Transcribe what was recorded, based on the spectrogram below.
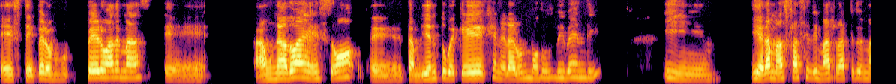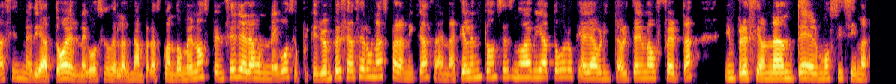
este, pero, pero además, eh, aunado a eso, eh, también tuve que generar un modus vivendi y, y, era más fácil y más rápido y más inmediato el negocio de las lámparas. Cuando menos pensé ya era un negocio, porque yo empecé a hacer unas para mi casa. En aquel entonces no había todo lo que hay ahorita. Ahorita hay una oferta impresionante, hermosísima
